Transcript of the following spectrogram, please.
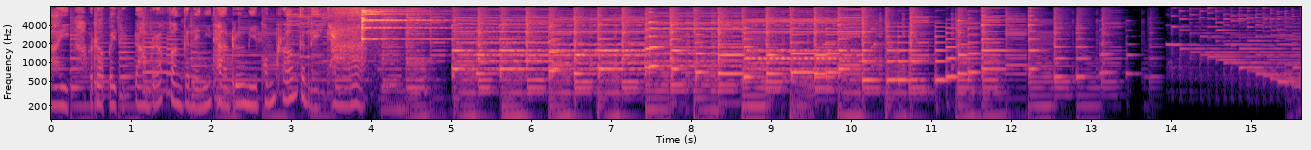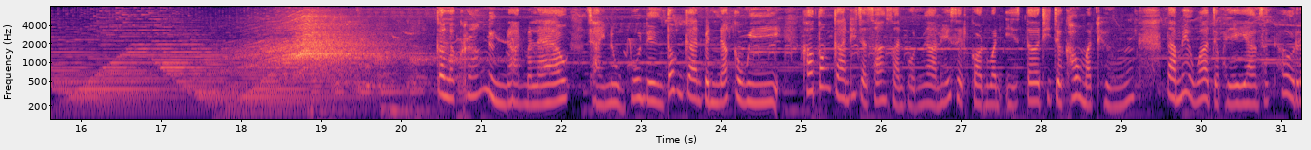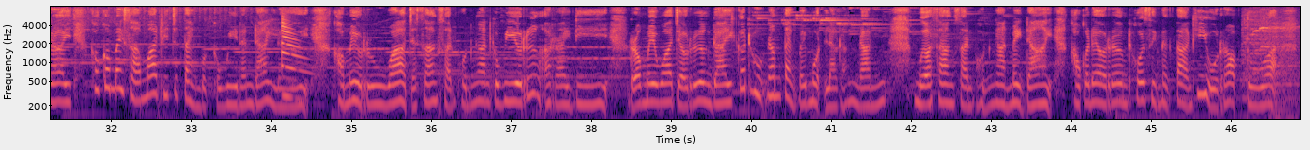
เราไปติดตามรับฟังกันในนิทานเรื่องนี้พร้อม ๆ กันเลยค่ะ กันละครั้งหนึ่งนานมาแล้ว ชายหนุ่มผู้หนึ่งต้องการเป็นนักกวี เขาต้องการที่จะสร้างสารรค์ผลงานให้เสร็จก่อนวันอีสเตอร์ที่จะเข้ามาถึง แต่ไม่ว่าจะพยายามสักเท่าไร เขาก็ไม่สามารถที่จะแต่งบทกวีนั้นได้เลย เขาไม่รู้ว่าจะสร้างสารรค์ผลงานกวีเรื่องอะไรดีเราไม่ว่าจะเรื่องใดก็ถูกนำแต่งไปหมดแล้วทั้งนั้น เมื่อสร้างสารรค์ผลงานไม่ได้ เขาก็ได้เริ่มโทษสิ่งต่างๆ ที่อยู่รอบตัว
